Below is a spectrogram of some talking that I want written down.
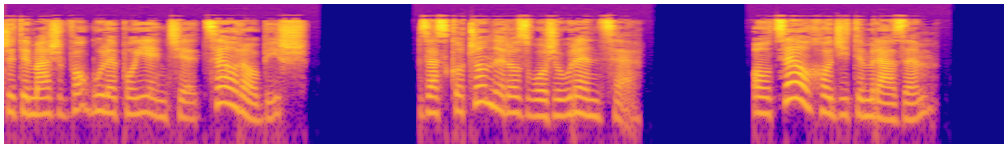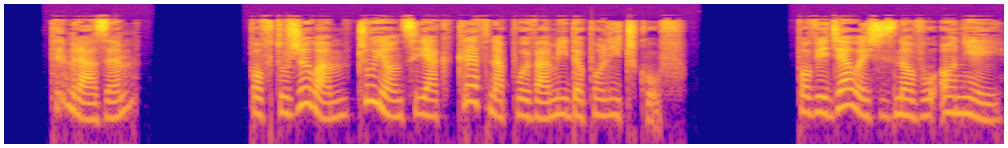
Czy ty masz w ogóle pojęcie, co robisz? Zaskoczony rozłożył ręce. O co chodzi tym razem? Tym razem? Powtórzyłam, czując jak krew napływa mi do policzków. Powiedziałeś znowu o niej.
